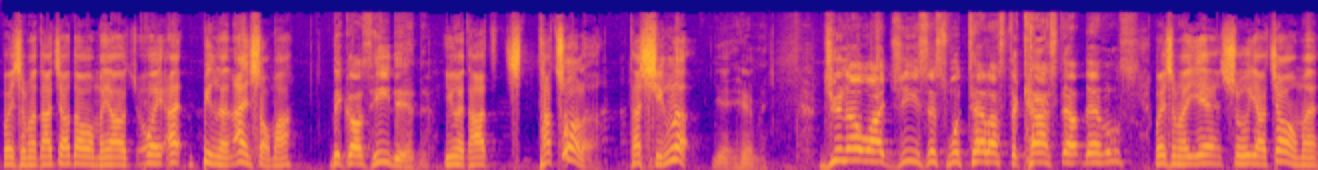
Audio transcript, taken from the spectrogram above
为什么他教导我们要为按病人按手吗？ Because he did. 因为他他做了，他行了。 Yeah, hear me. Do you know why Jesus would tell us to cast out devils? 为什么耶稣要叫我们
